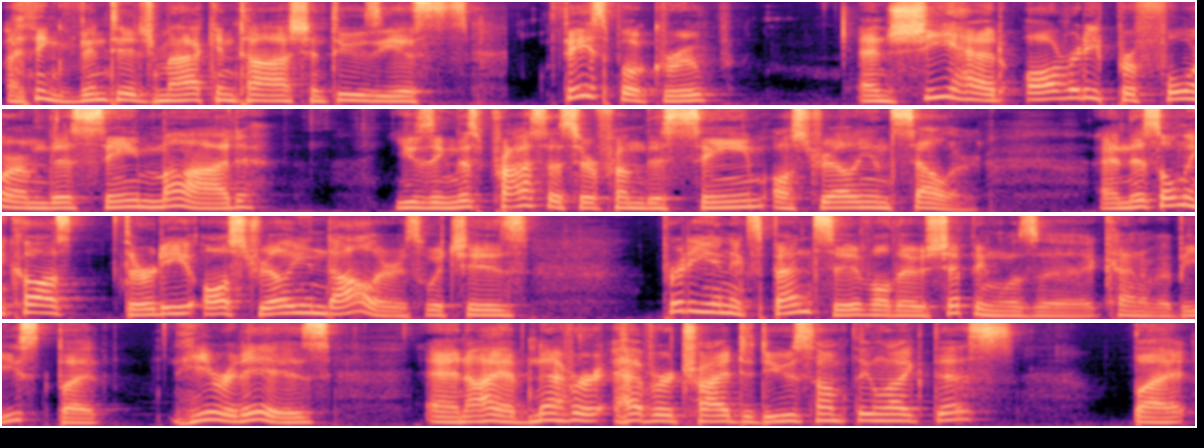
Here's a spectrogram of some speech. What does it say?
I think, Vintage Macintosh Enthusiasts Facebook group and she had already performed this same mod using this processor from this same Australian seller. And this only cost 30 Australian dollars, which is pretty inexpensive, although shipping was a kind of a beast, but here it is. And I have never ever tried to do something like this, but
